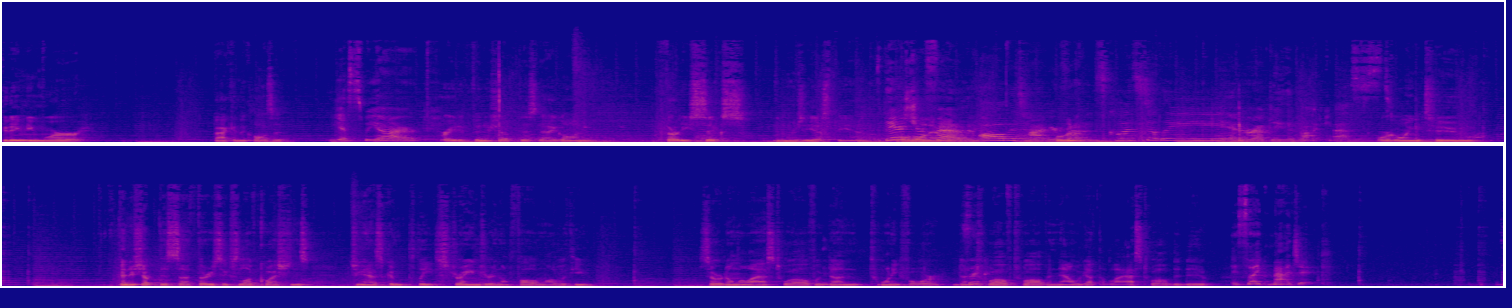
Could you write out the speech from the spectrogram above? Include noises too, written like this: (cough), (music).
Good evening. We're back in the closet, Yes, we are. ready to finish up this daggone 36 and there's ESPN. There's your phone everybody. all the time. Your We're gonna- phone's constantly interrupting the podcast. We're going to finish up this uh, 36 love questions. But you can ask a complete stranger and they'll fall in love with you. So we're doing the last 12. We've done 24. We've done It's like- 12, 12, and now we got the last 12 to do. It's like magic.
